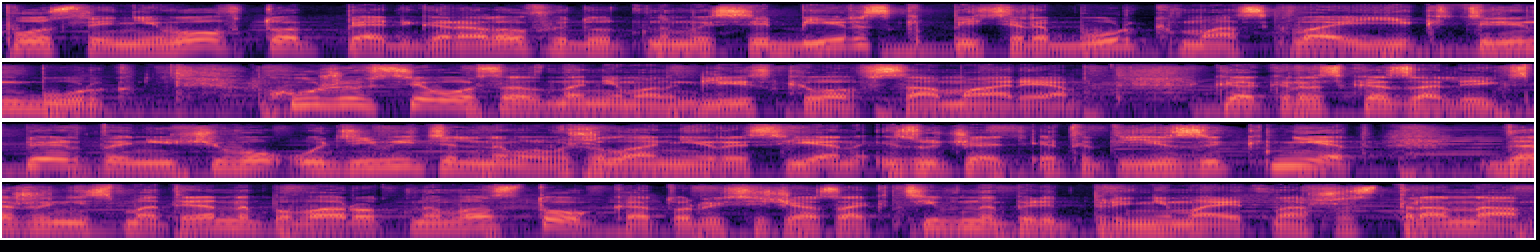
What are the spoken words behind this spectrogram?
После него в топ-5 городов идут Новосибирск, Петербург, Москва и Екатеринбург. Хуже всего со знанием английского в Самаре января. Как рассказали эксперты, ничего удивительного в желании россиян изучать этот язык нет, даже несмотря на поворот на восток, который сейчас активно предпринимает наша страна.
